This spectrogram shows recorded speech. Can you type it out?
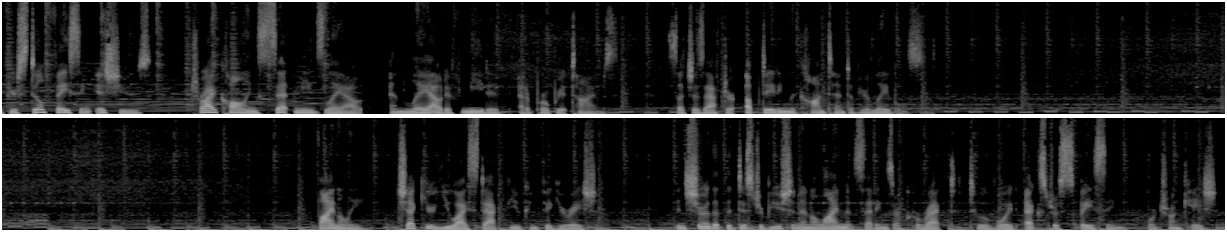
If you're still facing issues, try calling Set Needs Layout and Layout if needed at appropriate times, such as after updating the content of your labels. Finally, check your UI stack view configuration. Ensure that the distribution and alignment settings are correct to avoid extra spacing or truncation.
